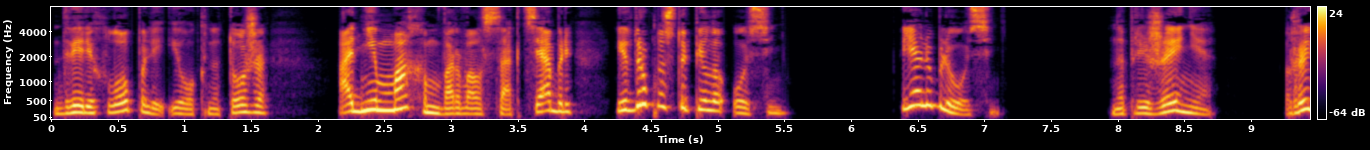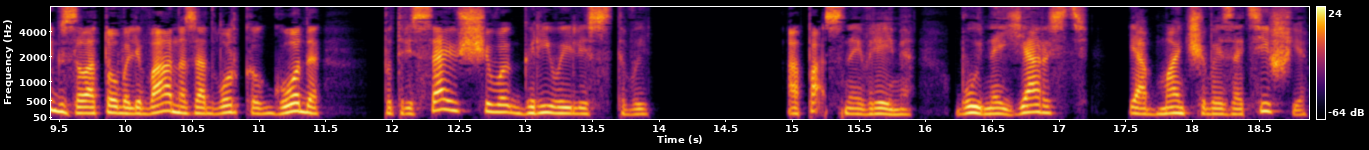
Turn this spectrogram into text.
Двери хлопали, и окна тоже — Одним махом ворвался октябрь, и вдруг наступила осень. Я люблю осень. Напряжение, рык золотого льва на задворках года, потрясающего гривой листвы. Опасное время, буйная ярость и обманчивое затишье,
